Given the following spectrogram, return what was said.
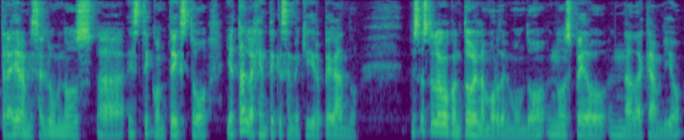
traer a mis alumnos a este contexto y a toda la gente que se me quiere ir pegando. Pues esto luego con todo el amor del mundo, no espero nada a cambio.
